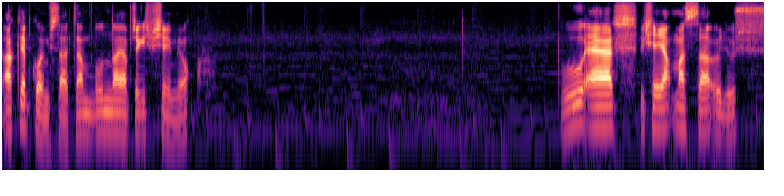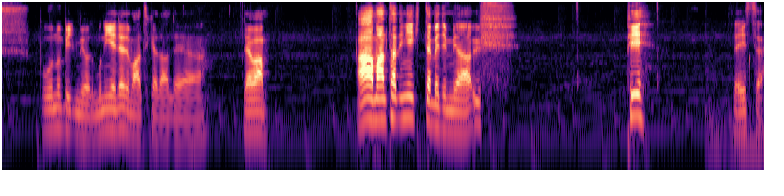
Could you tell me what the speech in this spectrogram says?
Akrep koymuş zaten. Bununla yapacak hiçbir şeyim yok. Bu eğer bir şey yapmazsa ölür. Bunu bilmiyorum. Bunu yenerim artık herhalde ya. Devam. Aa mantarı niye kitlemedim ya? Üf. Pi. Neyse.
